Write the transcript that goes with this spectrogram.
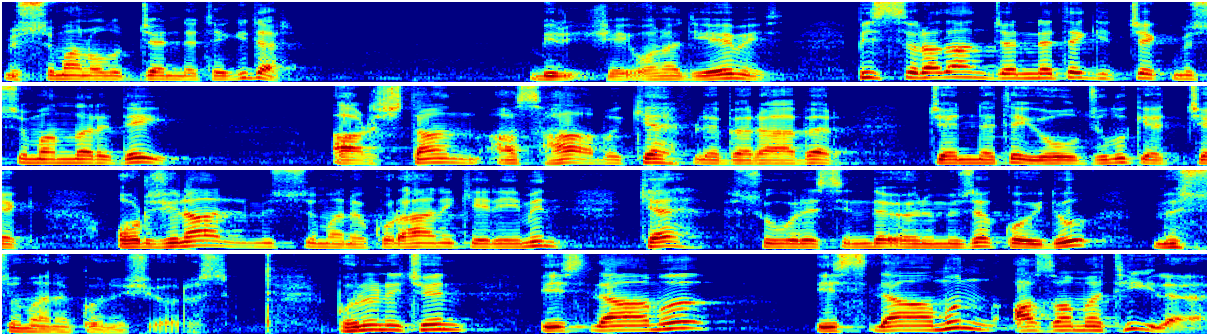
Müslüman olup cennete gider. Bir şey ona diyemeyiz. Biz sıradan cennete gidecek Müslümanları değil, arştan ashab-ı kehfle beraber cennete yolculuk edecek orijinal Müslümanı Kur'an-ı Kerim'in Kehf suresinde önümüze koyduğu Müslümanı konuşuyoruz. Bunun için İslam'ı İslam'ın azametiyle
